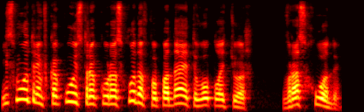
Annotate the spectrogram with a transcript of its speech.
И смотрим, в какую строку расходов попадает его платеж. В расходы.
